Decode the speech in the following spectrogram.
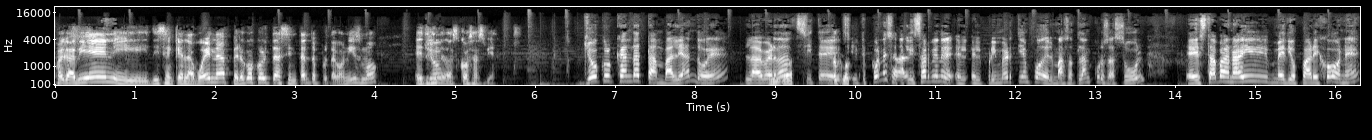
juega bien y dicen que es la buena, pero creo que ahorita sin tanto protagonismo está Yo- haciendo las cosas bien. Yo creo que anda tambaleando, ¿eh? La verdad, No, si te, no, si te pones a analizar bien el, el- el primer tiempo del Mazatlán Cruz Azul, eh, estaban ahí medio parejón, ¿eh?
